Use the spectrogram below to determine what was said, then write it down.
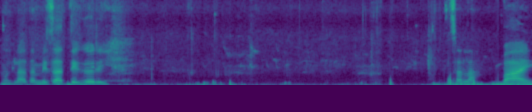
म्हटलं आता मी जाते घरी. चला बाय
